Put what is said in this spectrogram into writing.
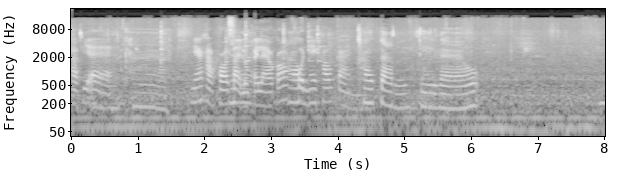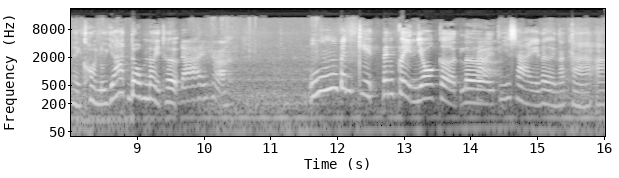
ค่ะพี่แอร์ค่ะเนี่ยค่ะ พอใส่ลงไปแล้วก็เข้าคนให้เข้ากัน เข้ากันดีแล้ว ไหนขออนุญาตดมหน่อยเถอะได้ค่ะ อืมเป็นกลิ่นเป็นกลิ่นโยเกิร์ตเลยค่ะ ที่ใช้เลยนะคะอ่า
